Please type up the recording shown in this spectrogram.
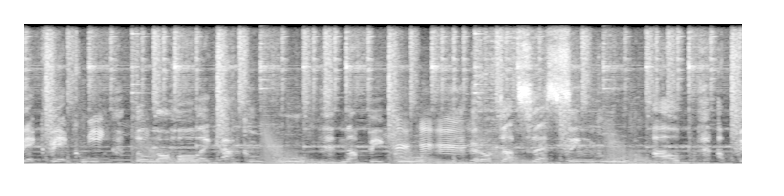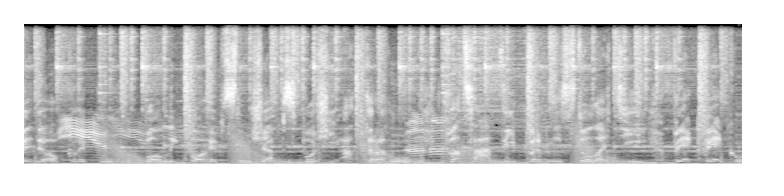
Věk věků, plno holek a kluků. Na piku, rotace singlu, alb a videoklipů Volný pohyb služeb, zboží a trhů. 21. století. Věk věků,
